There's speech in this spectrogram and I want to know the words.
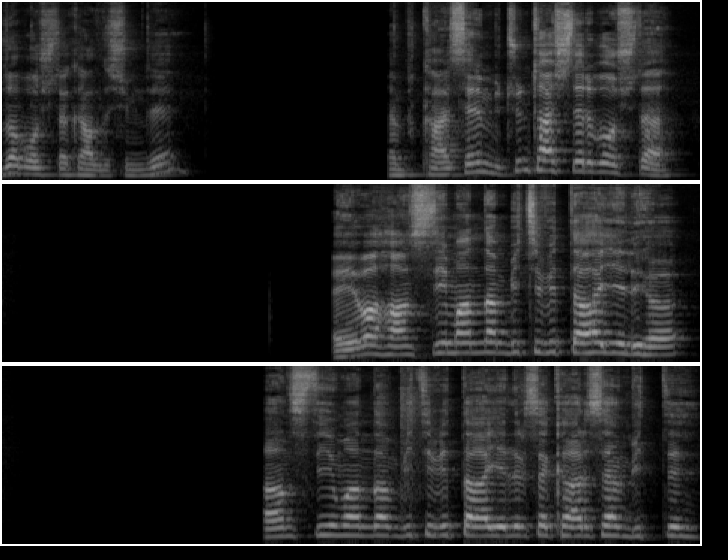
Bu da boşta kaldı şimdi. Ya, Kalse'nin bütün taşları boşta. Eyvah Hans Liemann'dan bir tweet daha geliyor. Hans Liemann'dan bir tweet daha gelirse Carlsen bitti.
